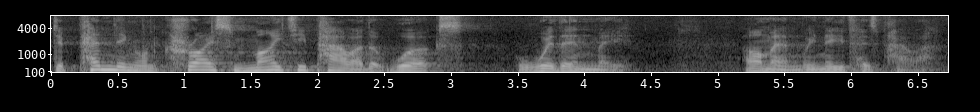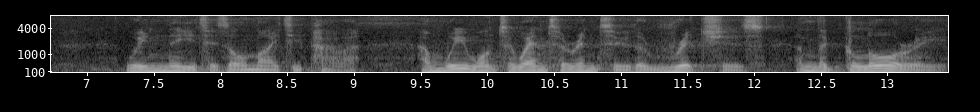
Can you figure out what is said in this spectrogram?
depending on Christ's mighty power that works within me. Amen. We need his power. We need his almighty power. And we want to enter into the riches and the glory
